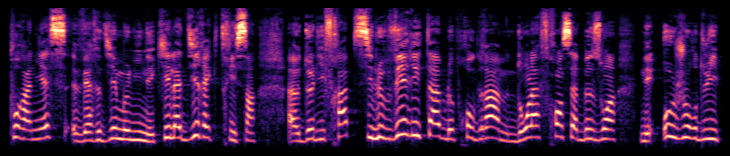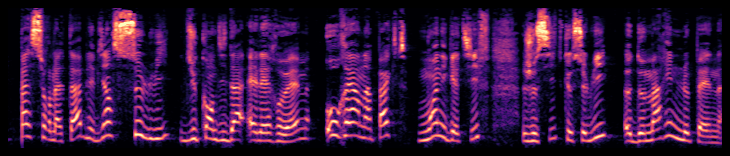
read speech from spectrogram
Pour Agnès Verdier-Molinet, qui est la directrice hein, de l'IFRAP. Si le véritable programme dont la France a besoin n'est aujourd'hui pas sur la table, eh bien celui du candidat LREM aurait un impact moins négatif, je cite, que celui de Marine Le Pen.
